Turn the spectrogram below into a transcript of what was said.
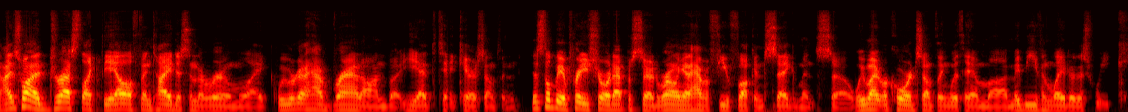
I just want to dress like the elephantitis in the room. Like we were gonna have Brad on, but he had to take care of something. This will be a pretty short episode. We're only gonna have a few fucking segments, so we might record something with him, uh, maybe even later this week.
